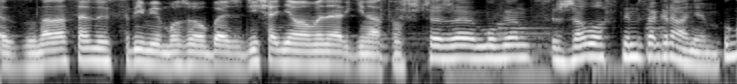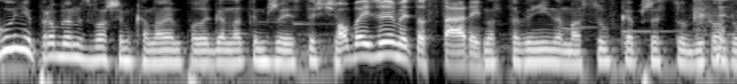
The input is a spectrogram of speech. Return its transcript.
Jezu, na następnym streamie może obejrzeć. Dzisiaj nie mam energii na to. szczerze mówiąc żałosnym zagraniem. Ogólnie problem z waszym kanałem polega na tym, że jesteście Obejrzymy to, stary. nastawieni na masówkę, przez co wychodzą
